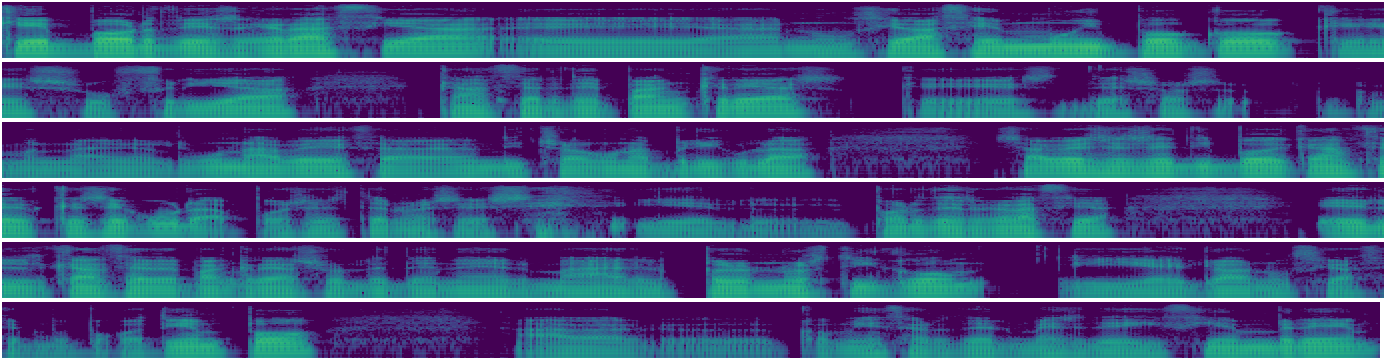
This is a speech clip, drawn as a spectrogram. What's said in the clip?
que por desgracia eh, anunció hace muy poco que sufría cáncer de páncreas, que es de esos, como alguna vez han dicho alguna película, ¿sabes ese tipo de cáncer que se cura? Pues este no es ese. Y el, por desgracia, el cáncer de páncreas suele tener mal pronóstico y lo anunció hace muy poco tiempo, a comienzos del mes de diciembre,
